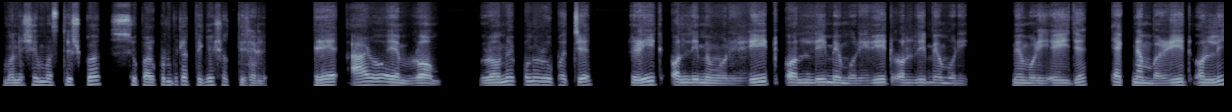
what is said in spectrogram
মানুষের মস্তিষ্ক সুপার কম্পিউটার থেকে শক্তিশালী। রে আর ও এম, রম। রমের কোনো রূপ হচ্ছে read only memory read only memory read only memory memory এই যে এক number read only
